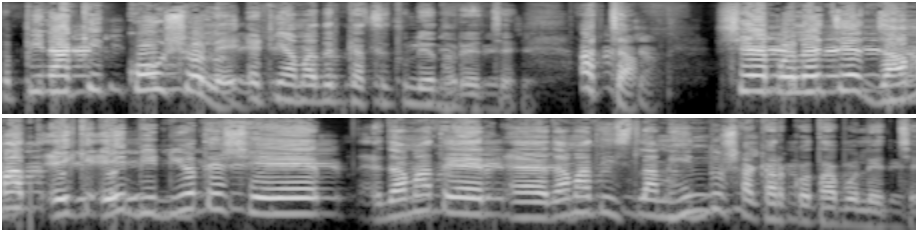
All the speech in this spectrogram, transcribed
তো পিনাকি কৌশলে এটি আমাদের কাছে তুলে ধরেছে। আচ্ছা সে বলেছে, জামাত এই ভিডিওতে সে জামাতের জামাত ইসলাম হিন্দু শাখার কথা বলেছে।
